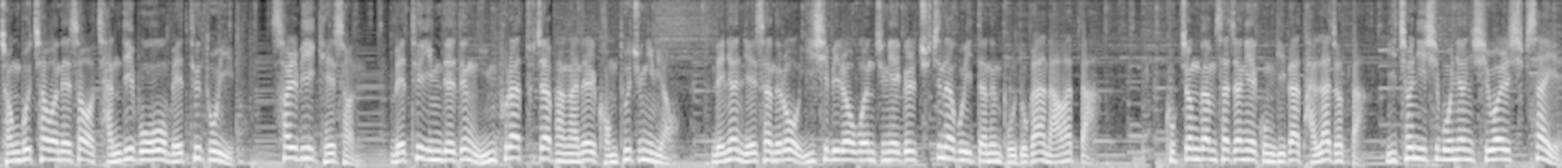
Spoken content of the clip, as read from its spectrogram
정부 차원에서 잔디 보호 매트 도입, 설비 개선, 매트 임대 등 인프라 투자 방안을 검토 중이며 내년 예산으로 21억 원 증액을 추진하고 있다는 보도가 나왔다. 국정감사장의 공기가 달라졌다. 2025년 10월 14일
